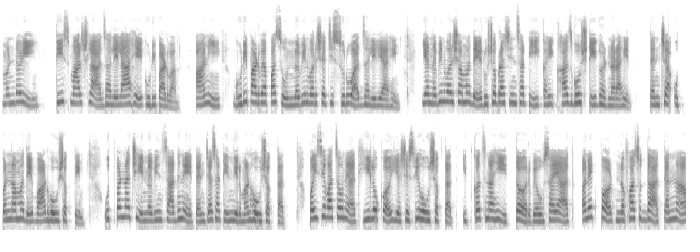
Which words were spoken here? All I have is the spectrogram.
मंडळी तीस मार्चला झालेला आहे गुढीपाडवा आणि गुढीपाडव्यापासून नवीन वर्षाची सुरुवात झालेली आहे. या नवीन वर्षामध्ये वृषभ राशींसाठी काही खास गोष्टी घडणार आहेत. त्यांच्या उत्पन्नामध्ये वाढ होऊ शकते. उत्पन्नाची नवीन साधने त्यांच्यासाठी निर्माण होऊ शकतात. पैसे वाचवण्यात ही लोक यशस्वी होऊ शकतात. इतकंच नाही तर व्यवसायात अनेक पट नफा सुद्धा त्यांना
